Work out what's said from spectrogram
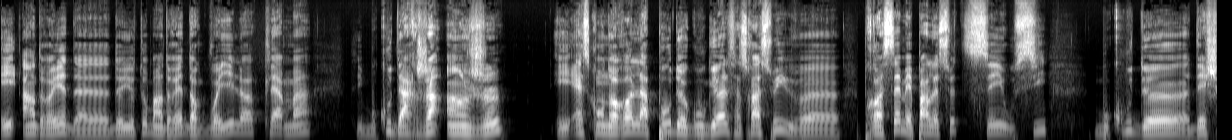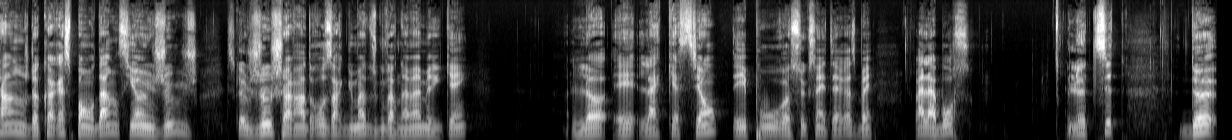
et Android, euh, de YouTube Android. Donc, vous voyez là, clairement, c'est beaucoup d'argent en jeu. Et est-ce qu'on aura la peau de Google? Ça sera à suivre. Euh, procès, mais par la suite, c'est aussi beaucoup d'échanges, de, correspondance. Il y a un juge. Est-ce que le juge se rendra aux arguments du gouvernement américain? Là est la question. Et pour ceux qui s'intéressent, ben, à la bourse, le titre de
